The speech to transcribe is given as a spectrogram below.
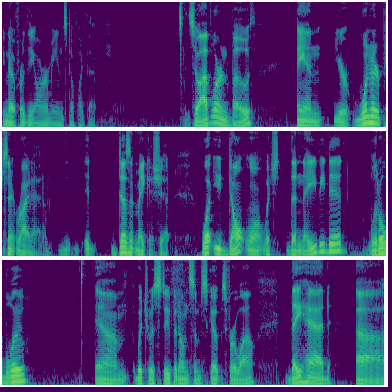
you know, for the army and stuff like that. So I've learned both, and you're 100% right, Adam. It doesn't make a shit. What you don't want, which the Navy did, Little Blue, um, which was stupid on some scopes for a while, they had, uh,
